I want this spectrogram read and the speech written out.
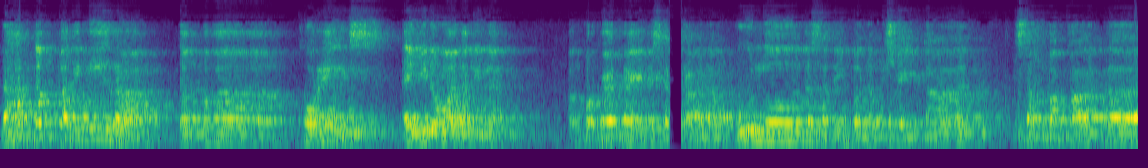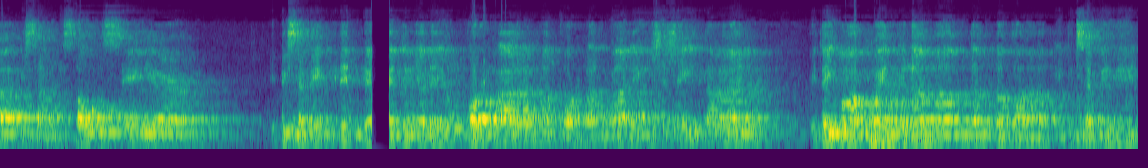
lahat ng paninira ng mga Quraysh ay ginawa na nila. Ang propeta ay nasiraan ng ulo, nasaniba ng syaitan, isang makata, isang soothsayer. Ibig sabihin, dinbento niya na yung Quran, ang Quran galing sa syaitan. Ito yung mga kwento lamang ng mga, ibig sabihin,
